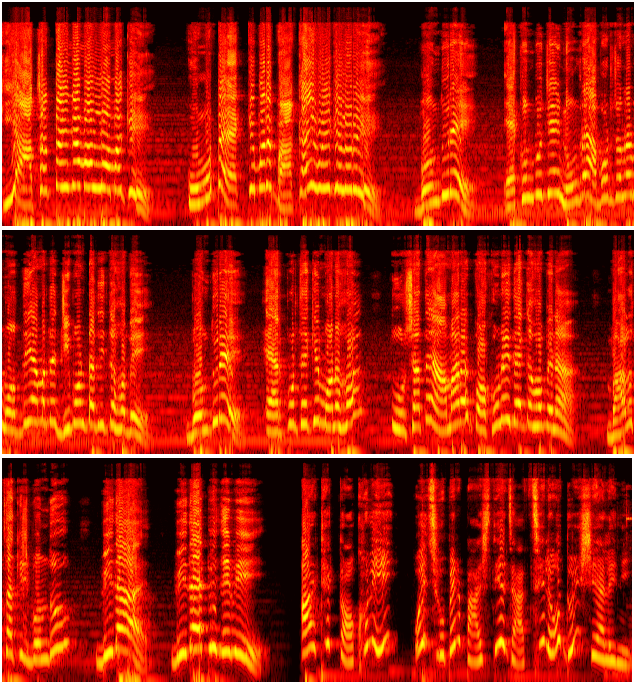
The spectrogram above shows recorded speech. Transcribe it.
কি আচারটাই না মারলো আমাকে? কোমরটা একেবারে বাঁকাই হয়ে গেল রে। বন্ধুরে, এখন বুঝি এই নোংরা আবর্জনার মধ্যেই আমাদের জীবনটা দিতে হবে। বন্ধুরে, এরপর থেকে মনে হয় তোর সাথে আমার আর কখনোই দেখা হবে না। ভালো থাকিস বন্ধু। বিদায় বিদায় পৃথিবী। আর ঠিক তখনই ওই ঝোপের পাশ দিয়ে যাচ্ছিল দুই শিয়ালিনী।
